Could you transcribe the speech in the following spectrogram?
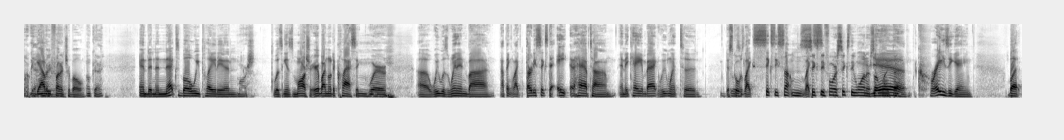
Okay, the Gallery. Furniture Bowl. Okay, And then the next bowl we played in Marsh. Was against Marshall. Everybody know the classic Mm-hmm. where uh, we was winning by I think like thirty six to eight at halftime, and they came back. We went to The score was like sixty something, like 64, 61 or something like that. crazy game. But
